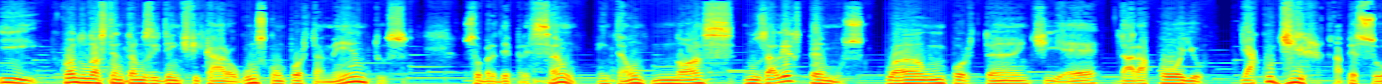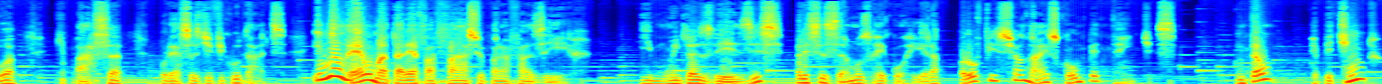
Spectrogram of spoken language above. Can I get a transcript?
E quando nós tentamos identificar alguns comportamentos sobre a depressão, então nós nos alertamos quão importante é dar apoio e acudir a pessoa que passa por essas dificuldades. E não é uma tarefa fácil para fazer. E muitas vezes precisamos recorrer a profissionais competentes. Então, repetindo,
